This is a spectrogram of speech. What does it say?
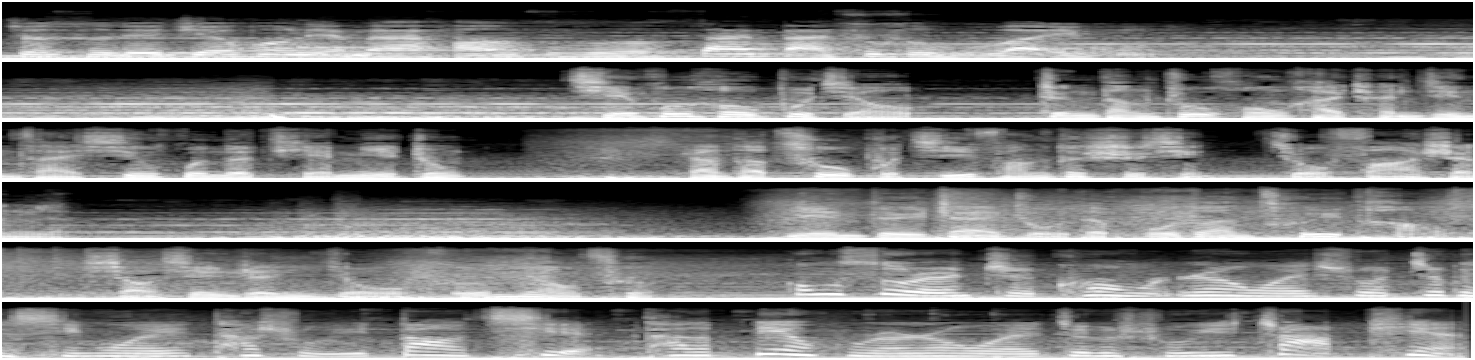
就是连结婚连买房子是三百四十五万一共。结婚后不久，正当朱红还沉浸在新婚的甜蜜中，让他猝不及防的事情就发生了。面对债主的不断催讨，小仙人有何妙策？公诉人指控认为说这个行为他属于盗窃，他的辩护人认为这个属于诈骗。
